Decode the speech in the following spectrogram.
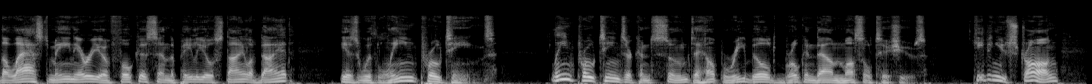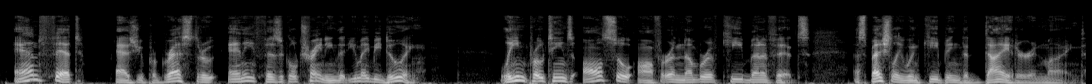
the last main area of focus in the paleo style of diet is with lean proteins. Lean proteins are consumed to help rebuild broken down muscle tissues, keeping you strong and fit as you progress through any physical training that you may be doing. Lean proteins also offer a number of key benefits, especially when keeping the dieter in mind.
